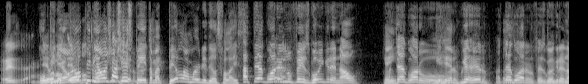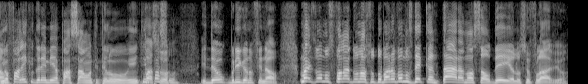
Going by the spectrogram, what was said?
Pois é. Opinião não, é opinião, a gente respeita, mas pelo amor de Deus falar isso. Até agora é. ele não fez gol em Grenal. Quem? Até agora o Guerreiro. O Guerreiro. Até pois é. agora é. não fez gol em Grenal. E eu falei que o Grêmio ia passar ontem pelo Inter passou. passou. E deu briga no final. Mas vamos falar do nosso tubarão, vamos decantar a nossa aldeia, Lúcio Flávio.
